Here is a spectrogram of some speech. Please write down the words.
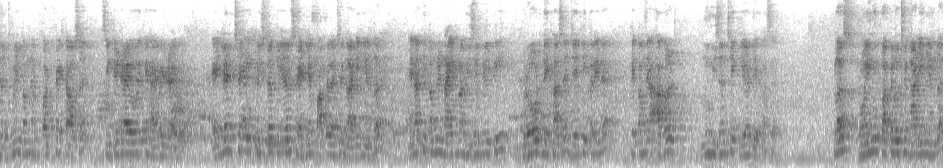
જજમેન્ટ તમને પરફેક્ટ આવશે. સિટી ડ્રાઈવ હોય કે હાઈવે ડ્રાઈવ હોય. હેડલેમ્પ છે એ ક્રિસ્ટલ ક્લિયરન્સ હેડલેમ્પ આપેલા છે ગાડીની અંદર. એનાથી તમને નાઇટમાં વિઝિબિલિટી બ્રોડ દેખાશે, જેથી કરીને કે તમને આગળનું વિઝન છે ક્લિયર દેખાશે. પ્લસ ડ્રોઈંગ બુક આપેલો છે ગાડીની અંદર.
